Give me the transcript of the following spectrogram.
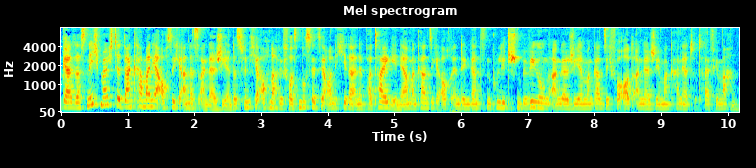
gar, das nicht möchte, dann kann man ja auch sich anders engagieren. Das finde ich ja auch nach wie vor. Es muss jetzt ja auch nicht jeder in eine Partei gehen. Ja? Man kann sich auch in den ganzen politischen Bewegungen engagieren, man kann sich vor Ort engagieren, man kann ja total viel machen.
